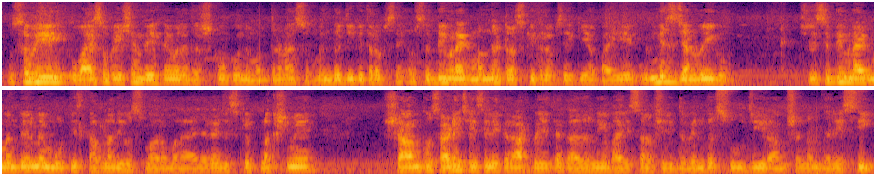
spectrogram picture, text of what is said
सभी वॉइस ऑफ़ एशियन देखने वाले दर्शकों को निमंत्रण है सुखविंदर जी की तरफ़ से और सिद्धि विनायक मंदिर ट्रस्ट की तरफ़ से कि आप आइए उन्नीस जनवरी को। श्री सिद्धि विनायक मंदिर में मूर्ति स्थापना दिवस समारोह मनाया जा रहा है, जिसके उपलक्ष्य में शाम को साढ़े छह से लेकर आठ बजे तक आदरणीय भाई साहब श्री देवेंद्र सूद जी रामशरणम दरेसी,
